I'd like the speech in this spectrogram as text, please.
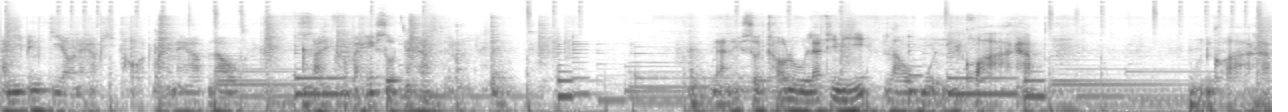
อันนี้เป็นเกลียวนะครับที่ถอดไว้นะครับ เราใส่เข้าไปให้สุดนะครับดันให้สุดเขารูแล้วทีนี้เราหมุนขวาครับ หมุนขวาครับ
